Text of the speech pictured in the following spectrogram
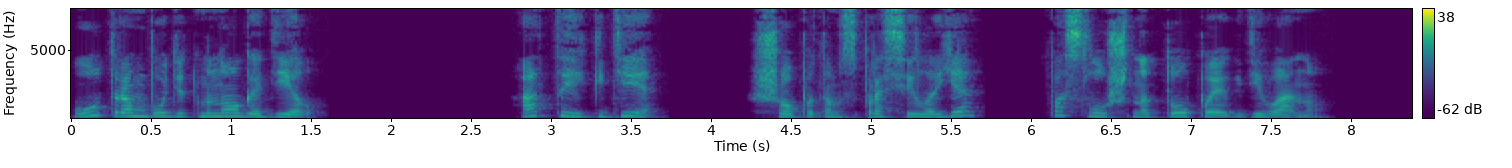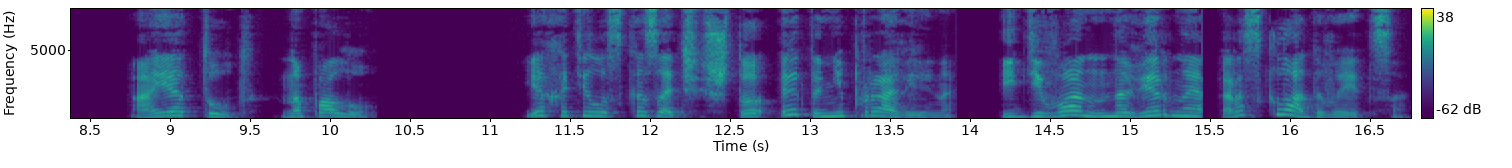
Утром будет много дел». «А ты где?» – шепотом спросила я, послушно топая к дивану. «А я тут, на полу». Я хотела сказать, что это неправильно, и диван, наверное, раскладывается.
